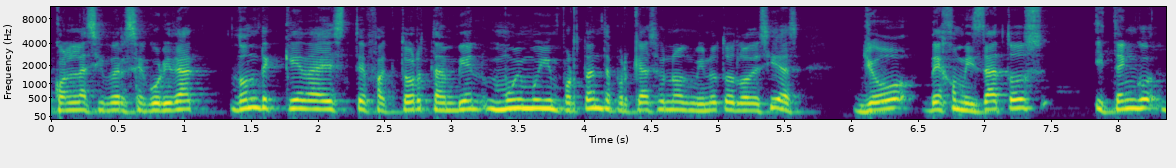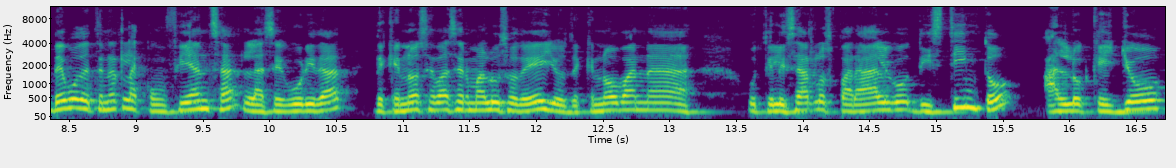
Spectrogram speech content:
con la ciberseguridad? ¿Dónde queda este factor también muy, muy importante? Porque hace unos minutos lo decías, yo dejo mis datos y tengo, debo de tener la confianza, la seguridad de que no se va a hacer mal uso de ellos, de que no van a utilizarlos para algo distinto a lo que yo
